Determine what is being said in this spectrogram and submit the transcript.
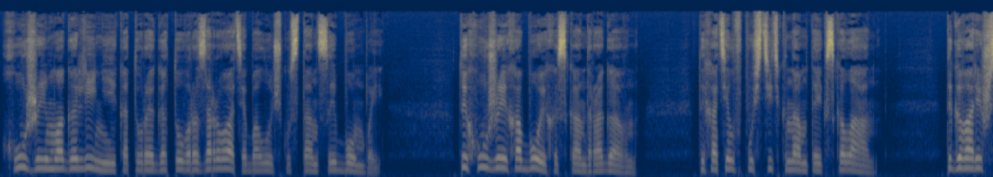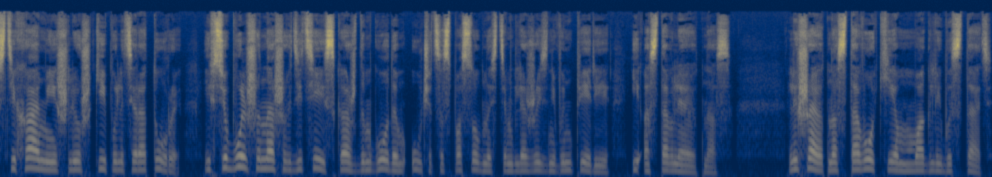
хуже и мага линии, которая готова разорвать оболочку станции бомбой. Ты хуже их обоих, Искандер Агавн. Ты хотел впустить к нам Тейкскалаан. Ты говоришь стихами и шлешь кипы литературы, и все больше наших детей с каждым годом учатся способностям для жизни в империи и оставляют нас. Лишают нас того, кем могли бы стать.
